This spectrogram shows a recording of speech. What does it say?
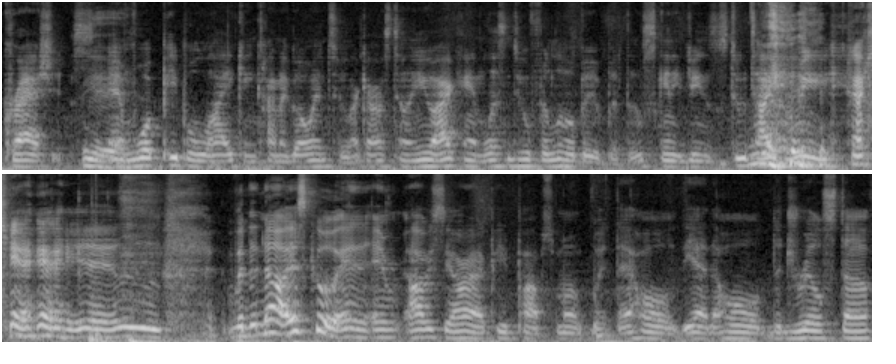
crashes Yeah. and what people like and kind of go into. Like I was telling you, I can't listen to it for a little bit, but those skinny jeans is too tight for me. I can't. Yeah, but no, it's cool and, and obviously R.I.P. Pop Smoke. But that whole yeah, the whole the drill stuff.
